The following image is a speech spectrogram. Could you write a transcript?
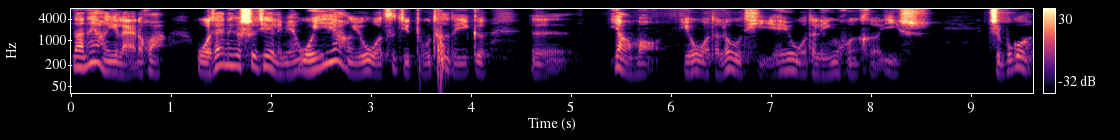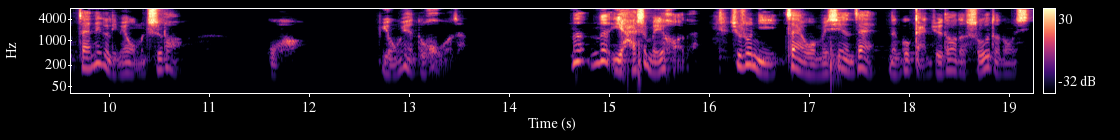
那那样一来的话，我在那个世界里面，我一样有我自己独特的一个呃样貌，有我的肉体，也有我的灵魂和意识，只不过在那个里面，我们知道我永远都活着。那那也还是美好的，就说你在我们现在能够感觉到的所有的东西，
